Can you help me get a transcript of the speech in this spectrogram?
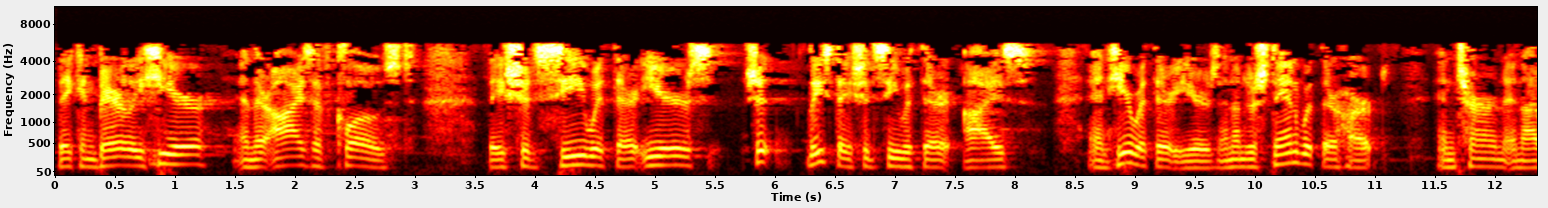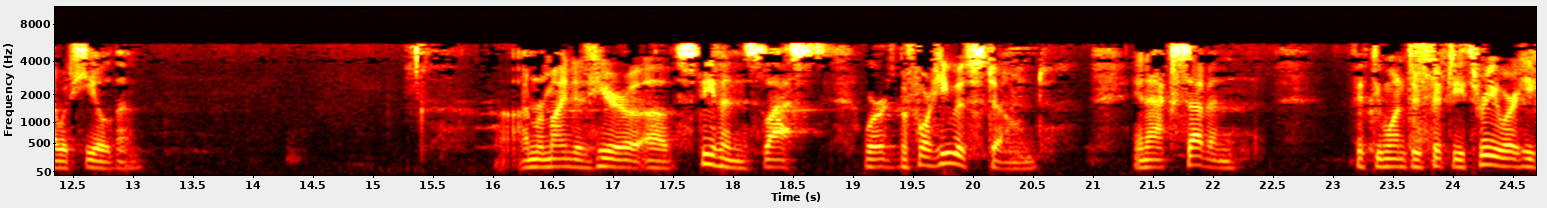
they can barely hear, and their eyes have closed. They should see with their ears, should, at least they should see with their eyes and hear with their ears and understand with their heart and turn and I would heal them. Uh, I'm reminded here of Stephen's last words before he was stoned in Acts 7, 51 through 53, where he,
